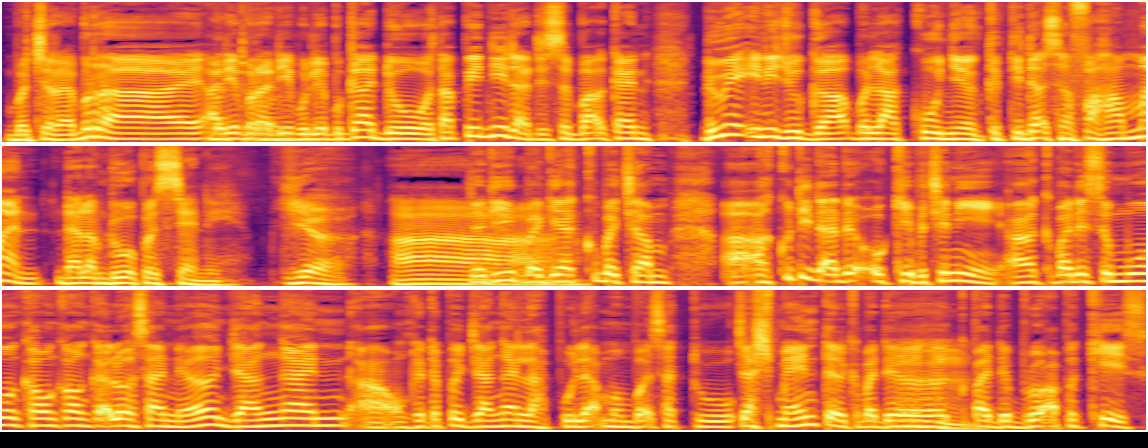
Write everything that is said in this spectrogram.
bercerai-berai Adik-beradik boleh bergaduh Tapi ni dah disebabkan Duit ini juga berlakunya ketidaksefahaman Dalam 2% ni Ya. Ah. Jadi bagi aku macam uh, aku tidak ada okey macam ni uh, kepada semua kawan-kawan kat luar sana jangan uh, orang kata apa janganlah pula membuat satu judgemental kepada hmm. kepada bro apa case.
